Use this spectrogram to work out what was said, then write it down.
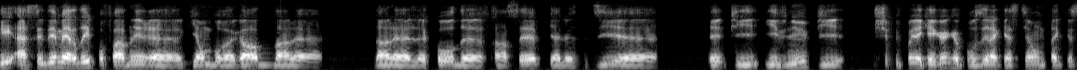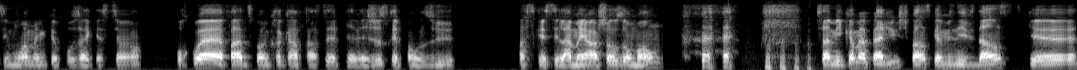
Et elle s'est démerdée pour faire venir euh, Guillaume Beauregard dans le dans le, cours de français. Puis elle a dit et, puis il est venu, puis je sais pas, il y a quelqu'un qui a posé la question, peut-être que c'est moi-même qui a posé la question, pourquoi faire du punk rock en français? Puis il avait juste répondu, parce que c'est la meilleure chose au monde. ça m'est comme apparu, je pense, comme une évidence que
